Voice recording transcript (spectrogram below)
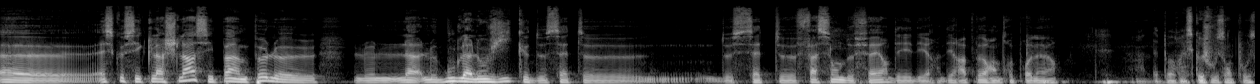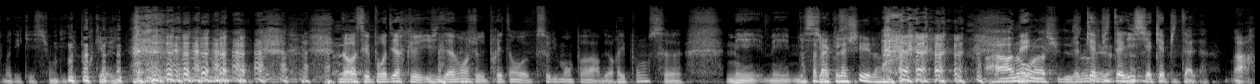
Euh, est-ce que ces clashs-là, c'est pas un peu le le, bout de la logique de cette euh, de cette façon de faire des, des, des rappeurs entrepreneurs? D'abord, est-ce que je vous en pose, moi, des questions, Didier Pourquerie Non, c'est pour dire que, évidemment, je ne prétends absolument pas avoir de réponse, euh, mais... mais, mais Ah, ça si va on- clasher, là. Ah non, Mais là, je suis désolé. Le capitaliste, il y a capital. Ah,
